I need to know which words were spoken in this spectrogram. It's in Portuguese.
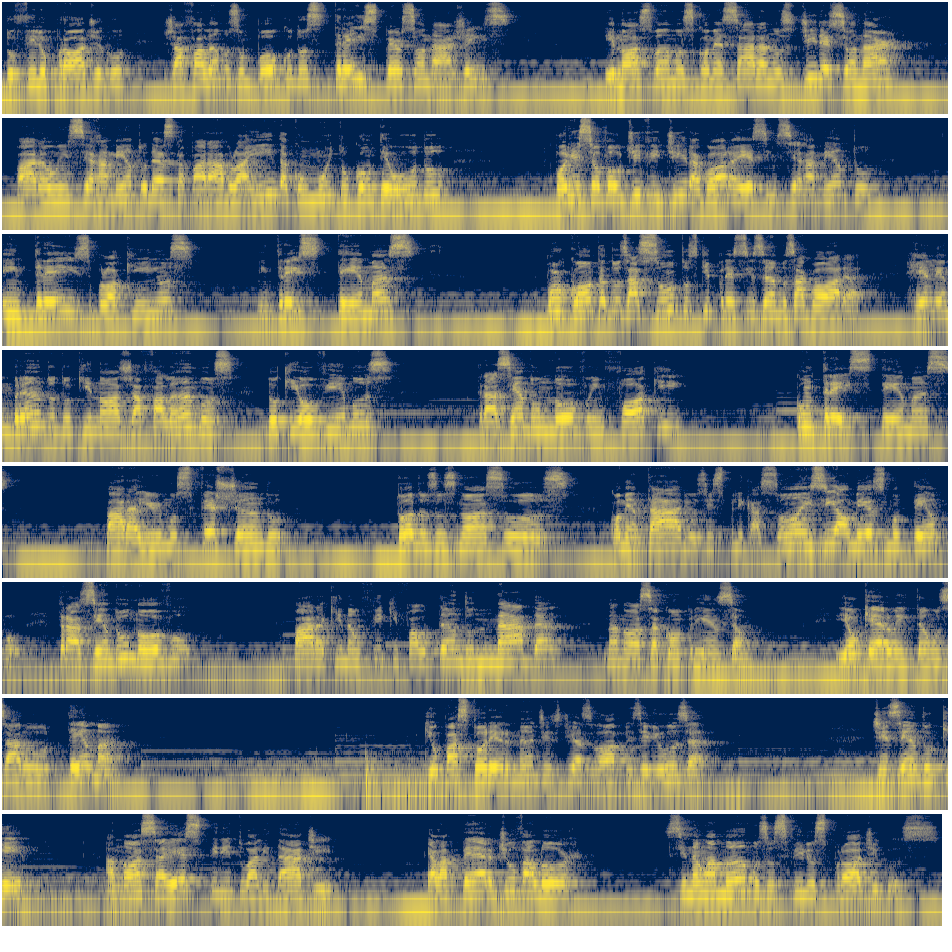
do filho pródigo, já falamos um pouco dos três personagens e nós vamos começar a nos direcionar para o encerramento desta parábola, ainda com muito conteúdo por isso eu vou dividir agora esse encerramento em três bloquinhos, em três temas, por conta dos assuntos que precisamos agora, relembrando do que nós já falamos, do que ouvimos, trazendo um novo enfoque com três temas para irmos fechando todos os nossos comentários, explicações e ao mesmo tempo trazendo o novo para que não fique faltando nada na nossa compreensão. E eu quero então usar o tema que o pastor Hernandes Dias Lopes ele usa dizendo que a nossa espiritualidade ela perde o valor se não amamos os filhos pródigos.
